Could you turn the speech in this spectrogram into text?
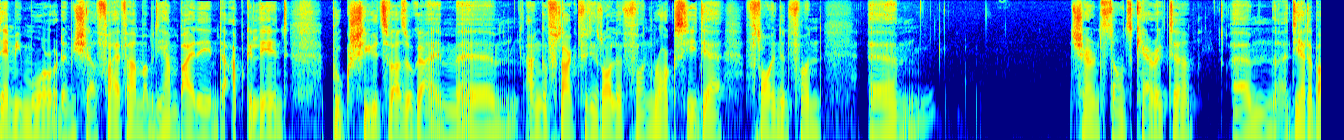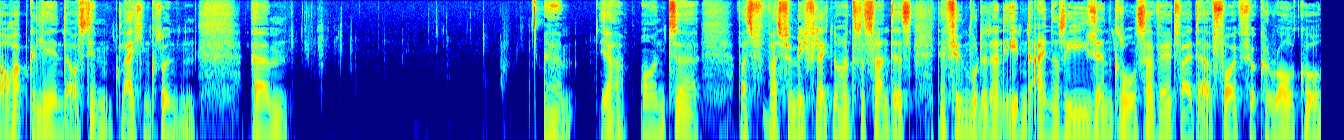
Demi Moore oder Michelle Pfeiffer haben, aber die haben beide eben abgelehnt. Brooke Shields war sogar im, äh, angefragt für die Rolle von Roxy, der Freundin von ähm, Sharon Stones Charakter. Ähm, die hat aber auch abgelehnt aus den gleichen Gründen. Ähm, ähm, ja, und äh, was, was für mich vielleicht noch interessant ist, der Film wurde dann eben ein riesengroßer weltweiter Erfolg für Carolco,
